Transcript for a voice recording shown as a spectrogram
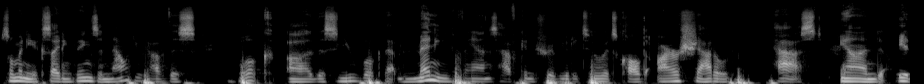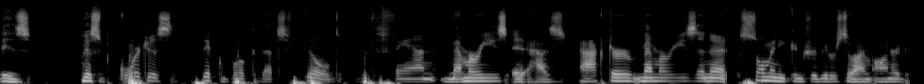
so many exciting things. And now you have this book, uh, this new book that many fans have contributed to. It's called Our Shadowed Past, and it is this gorgeous thick book that's filled with fan memories. It has actor memories in it. So many contributors, so I'm honored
